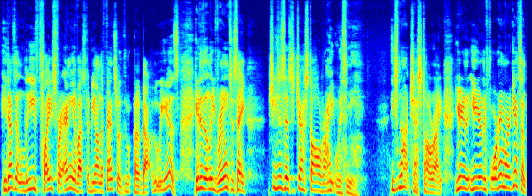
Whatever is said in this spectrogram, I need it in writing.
He doesn't leave place for any of us to be on the fence with, about who he is. He doesn't leave room to say, Jesus is just all right with me. He's not just all right. You're, you're either for him or against him.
